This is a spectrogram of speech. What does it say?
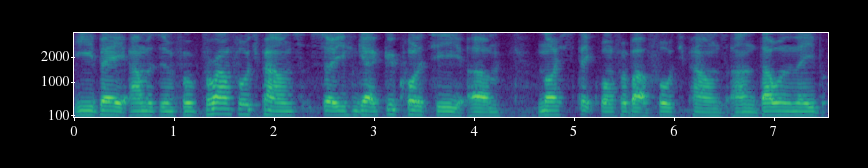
eBay, Amazon for, for around £40 so you can get a good quality um, nice thick one for about £40 and that will enable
